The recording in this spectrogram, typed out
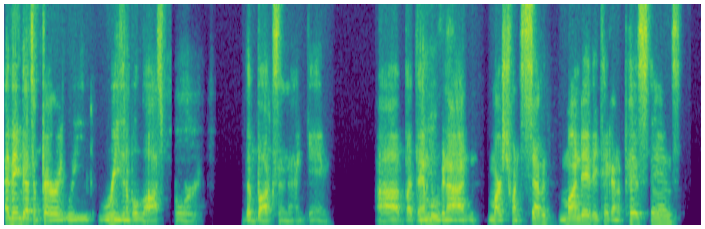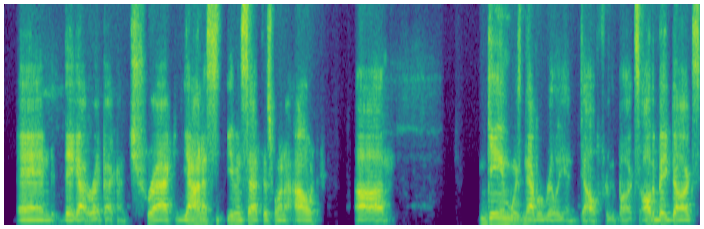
I think that's a fairly reasonable loss for the Bucks in that game. Uh, but then moving on, March 27th, Monday, they take on the Pistons and they got right back on track. Giannis even sat this one out. Um, game was never really in doubt for the Bucks. All the big dogs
